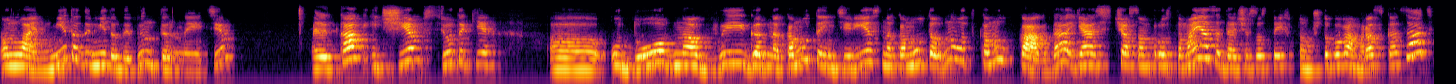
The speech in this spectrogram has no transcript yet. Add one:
онлайн методы, методы в интернете, э, как и чем все-таки Э, удобно, выгодно, кому-то интересно, кому-то, ну вот кому как, да, я сейчас вам просто, моя задача состоит в том, чтобы вам рассказать,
